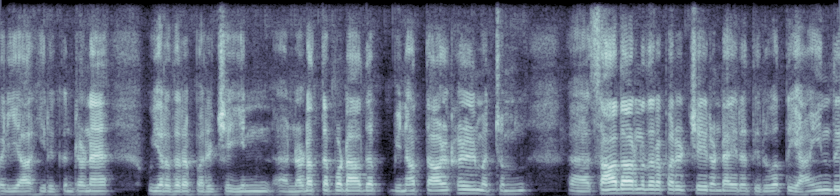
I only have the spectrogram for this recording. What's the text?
வெளியாகி இருக்கின்றன. உயர்தர பரீட்சையின் நடத்தப்படாத வினாத்தாள்கள் மற்றும் சாதாரணதர பரீட்சை ரெண்டாயிரத்தி இருபத்தி ஐந்து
